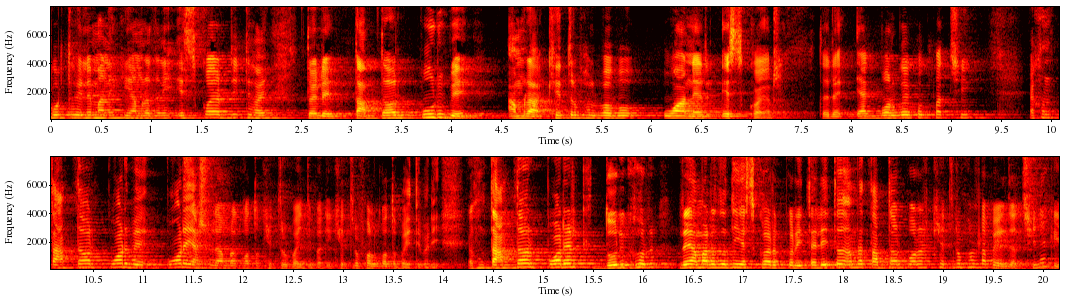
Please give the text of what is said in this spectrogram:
করতে হইলে মানে কি? আমরা জানি স্কোয়ার দিতে হয়। তাহলে তাপ দেওয়ার পূর্বে আমরা ক্ষেত্রফল পাবো ওয়ানের স্কোয়ার। তাহলে এক বর্গ একক পাচ্ছি। এখন তাপ দেওয়ার পর্বে, পরে আসলে আমরা কত ক্ষেত্র পাইতে পারি? ক্ষেত্রফল কত পাইতে পারি? এখন তাপ দেওয়ার পরের দৈর্ঘ্যরে আমরা যদি স্কোয়ার করি, তাহলে তো আমরা তাপ দেওয়ার পরের ক্ষেত্রফলটা পেয়ে যাচ্ছি নাকি?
